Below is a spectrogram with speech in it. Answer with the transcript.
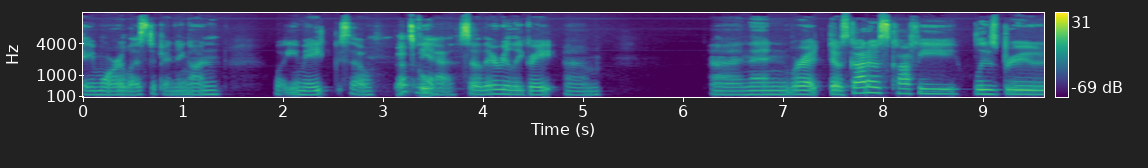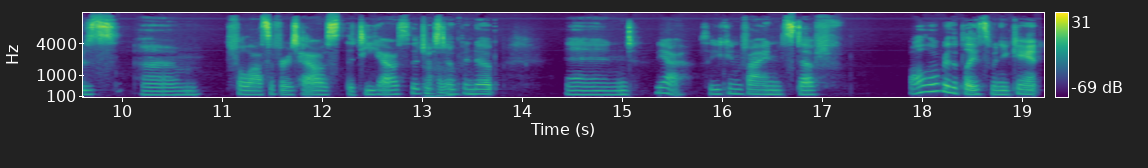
pay more or less depending on what you make. So That's cool. yeah, so they're really great. Um, and then we're at Dos Gatos Coffee, Blues Brews, um, Philosopher's House, the Tea House that just Uh-huh. opened up, and yeah, so you can find stuff all over the place when you can't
